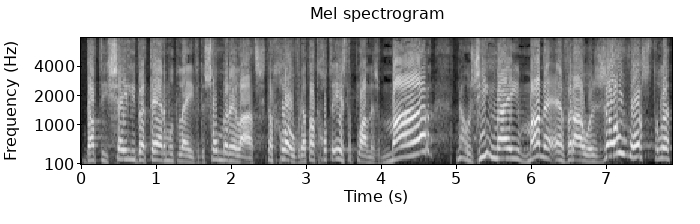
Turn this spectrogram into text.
dat die celibatair moet leven, dus zonder relatie. Dat geloven dat dat Gods eerste plan is. Maar, nou zien wij mannen en vrouwen zo worstelen,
